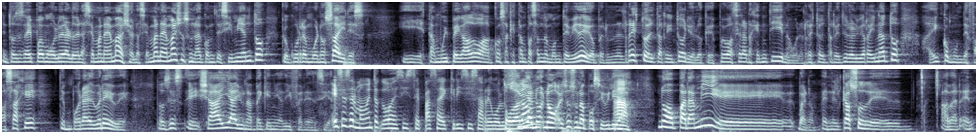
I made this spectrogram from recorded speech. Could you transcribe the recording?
Entonces ahí podemos volver a lo de la Semana de Mayo. La Semana de Mayo es un acontecimiento que ocurre en Buenos Aires y está muy pegado a cosas que están pasando en Montevideo, pero en el resto del territorio, lo que después va a ser Argentina o en el resto del territorio del virreinato, hay como un desfasaje temporal breve. Entonces, eh, ya ahí hay una pequeña diferencia. ¿Ese es el momento que vos decís se pasa de crisis a revolución? Todavía no, no, eso es una posibilidad. Ah. No, para mí, eh, bueno, en el caso de, a ver,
